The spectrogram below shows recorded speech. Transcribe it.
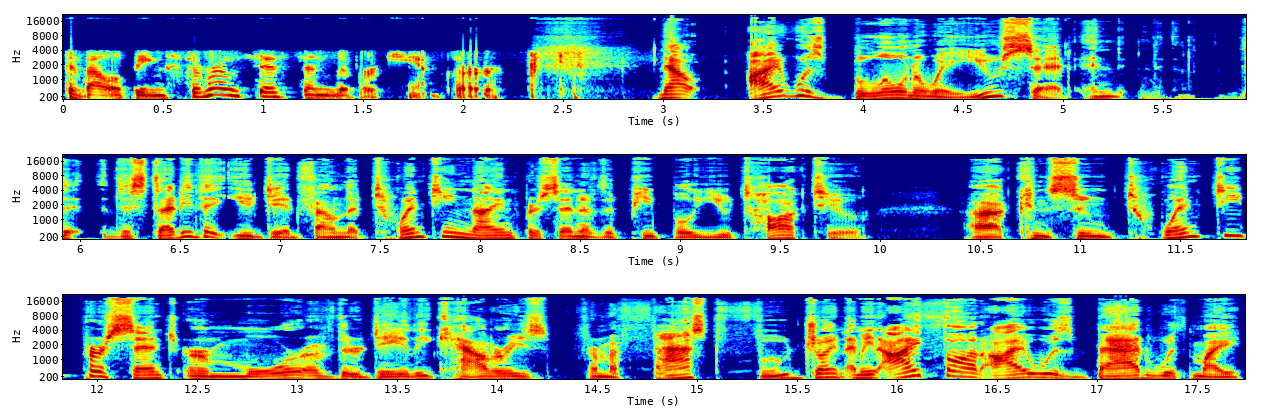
developing cirrhosis and liver cancer. Now, I was blown away. You said, and the the study that you did found that 29% of the people you talked to uh, consume 20% or more of their daily calories from a fast food joint. I mean, I thought I was bad with my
